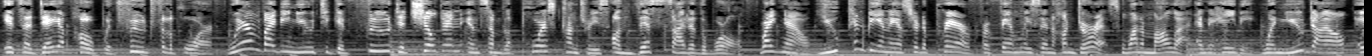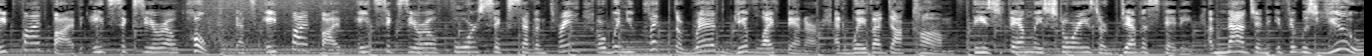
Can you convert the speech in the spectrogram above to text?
It's a day of hope with Food for the Poor. We're inviting you to give food to children in some of the poorest countries on this side of the world. Right now, you can be an answer to prayer for families in Honduras, Guatemala, and Haiti when you dial 855 860 HOPE. That's 855 860 4673, or when you click the red Give Life banner at wava.com. These family stories are devastating. Imagine if it was you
